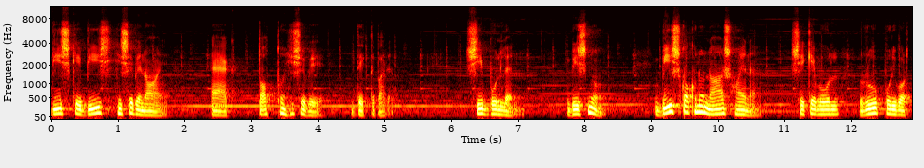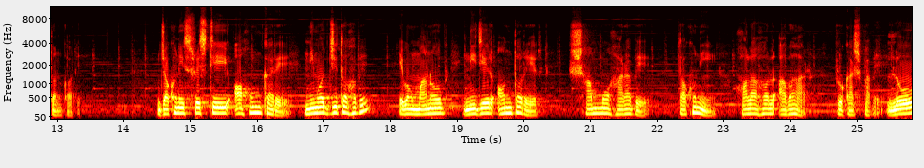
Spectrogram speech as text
বিষকে বিষ হিসেবে নয়, এক তত্ত্ব হিসেবে দেখতে পারেন। শিব বললেন, বিষ্ণু, বিষ কখনো নাশ হয় না, সে কেবল রূপ পরিবর্তন করে। যখন এই সৃষ্টি অহংকারে নিমজ্জিত হবে এবং মানব নিজের অন্তরের সাম্য হারাবে, তখনই হলাহল আবার প্রকাশ পাবে। লোভ,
